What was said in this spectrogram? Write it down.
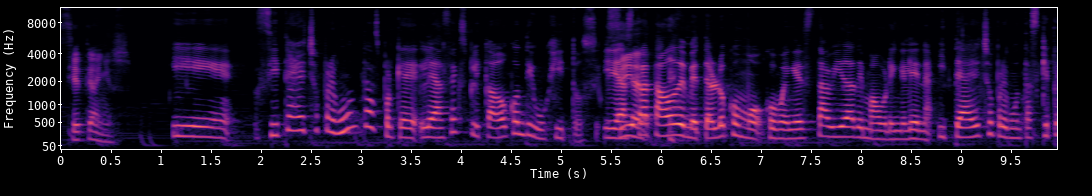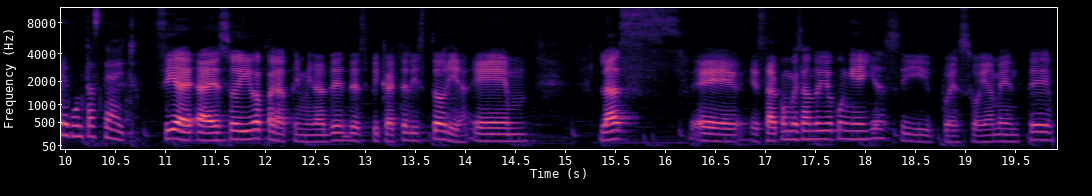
Siete años. Y sí te ha hecho preguntas porque le has explicado con dibujitos y has tratado de meterlo como, como en esta vida de Maureen Elena y te ha hecho preguntas. ¿Qué preguntas te ha hecho? Sí, a, eso iba para terminar de, de explicarte la historia. Eh, las eh, estaba conversando yo con ellas y pues obviamente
